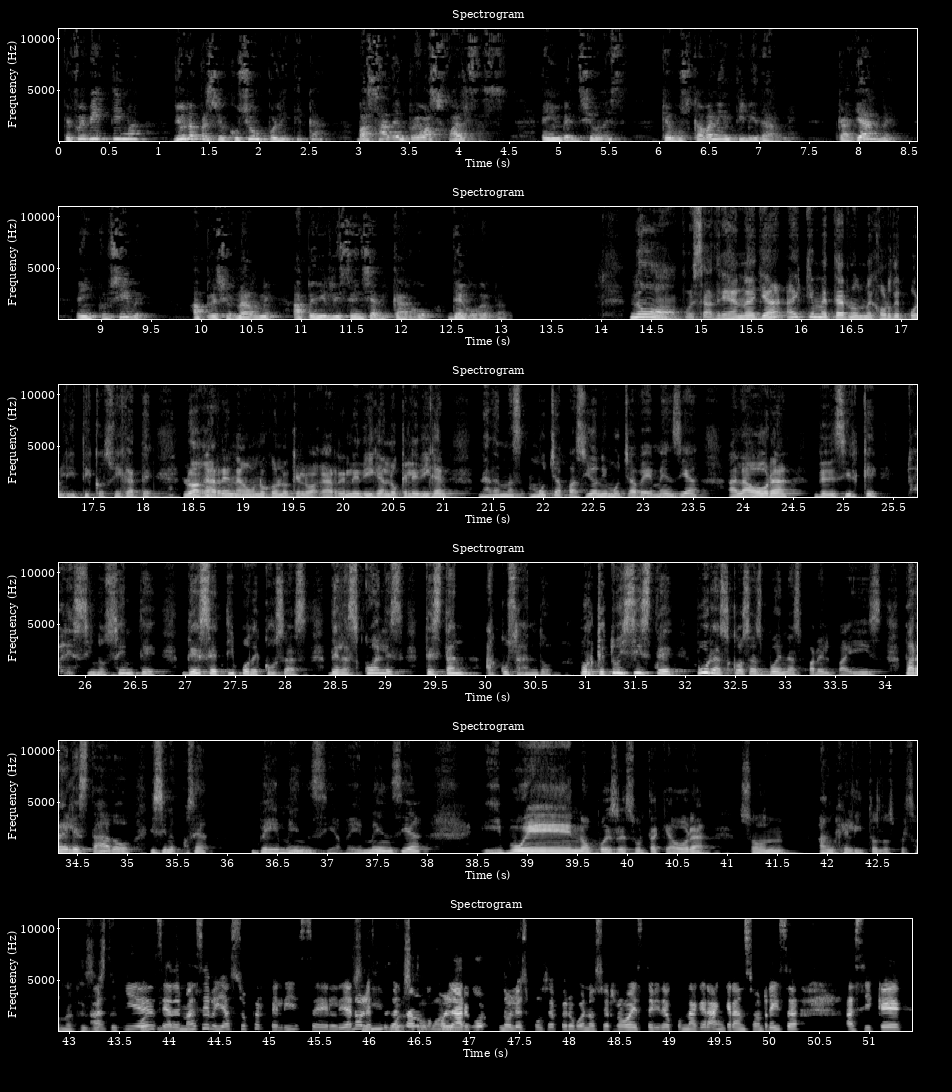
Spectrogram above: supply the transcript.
que fui víctima de una persecución política basada en pruebas falsas e invenciones que buscaban intimidarme, callarme e inclusive a presionarme a pedir licencia a mi cargo de gobernador. No, pues Adriana, ya hay que meternos mejor de políticos, fíjate, lo agarren a uno con lo que lo agarren, le digan lo que le digan, nada más mucha pasión y mucha vehemencia a la hora de decir que tú eres inocente de ese tipo de cosas de las cuales te están acusando, porque tú hiciste puras cosas buenas para el país, para el Estado, y sin, o sea, vehemencia, vehemencia, y bueno, pues resulta que ahora son angelitos los personajes de este tipo. Es, y además se veía súper feliz. El día no les puse, pues, un poco largo, no les puse, pero bueno, cerró este video con una gran, gran sonrisa. Así que,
